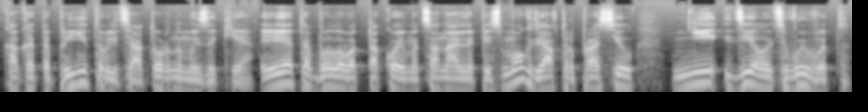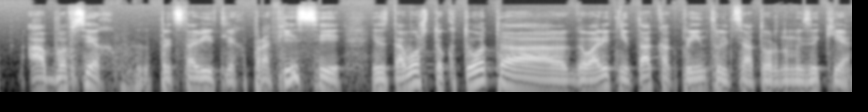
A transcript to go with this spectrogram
как это принято в литературном языке. И это было вот такое эмоциональное письмо, где автор просил не делать вывод обо всех представителях профессии из-за того, что кто-то говорит не так, как принято в литературном языке.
